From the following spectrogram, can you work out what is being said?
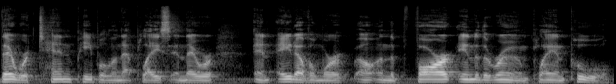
There were ten people in that place, and they were, and eight of them were on the far end of the room playing pool.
